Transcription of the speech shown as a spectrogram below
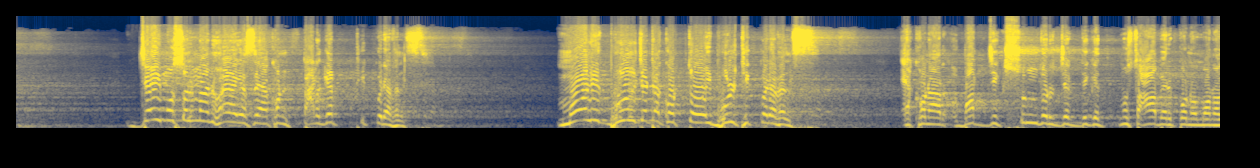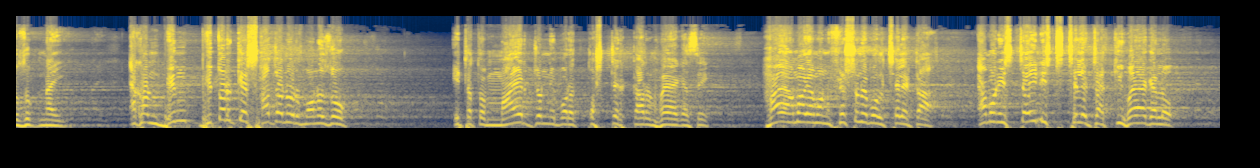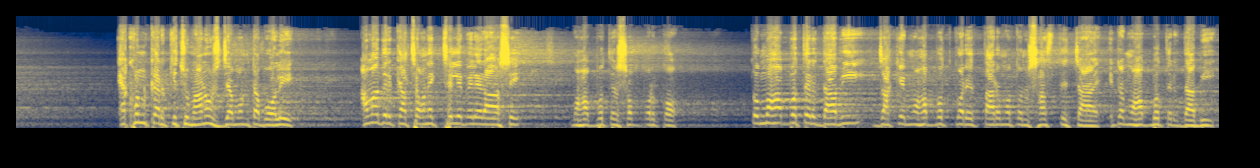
যেই মুসলমান হয়ে গেছে এখন টার্গেট ঠিক করে ফেলছে। মৌলিক ভুল যেটা করতো, ওই ভুল ঠিক করে ফেলছে। এখন আর বাহ্যিক সৌন্দর্যের দিকে মুসাহাবের কোনো মনোযোগ নাই। এখন ভিতরকে সাজানোর মনোযোগ, এটা তো মায়ের জন্য বড় কষ্টের কারণ হয়ে গেছে। হ্যাঁ আমার এমন ফ্যাশনেবল ছেলেটা, এমন স্টাইলিস্ট ছেলেটা কি হয়ে গেল? এখনকার কিছু মানুষ যেমনটা বলে, আমাদের কাছে অনেক ছেলেপেলেরা আসে মহাব্বতের সম্পর্ক। তো মহাব্বতের দাবি যাকে মহাব্বত করে তার মতন শাস্তে চায়, এটা মহাব্বতের দাবি।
